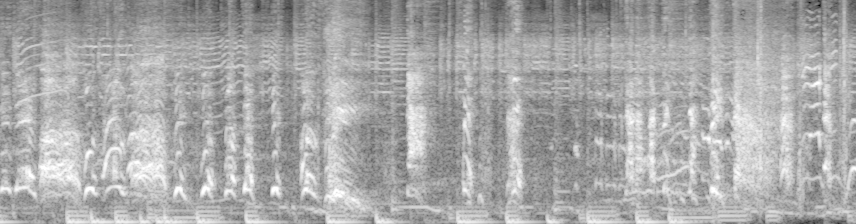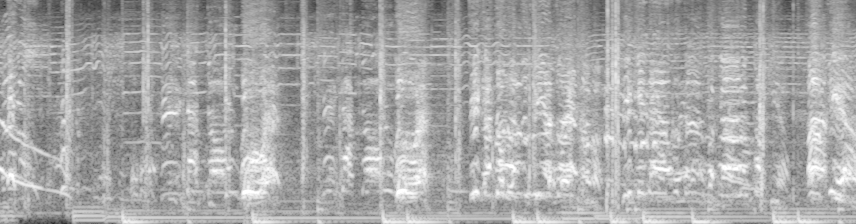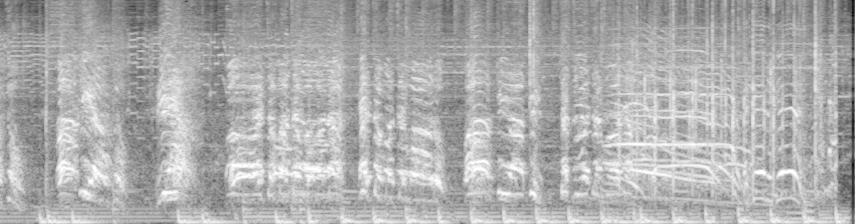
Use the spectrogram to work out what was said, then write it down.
Who's out this is? Oh! Who's out? Oh! We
